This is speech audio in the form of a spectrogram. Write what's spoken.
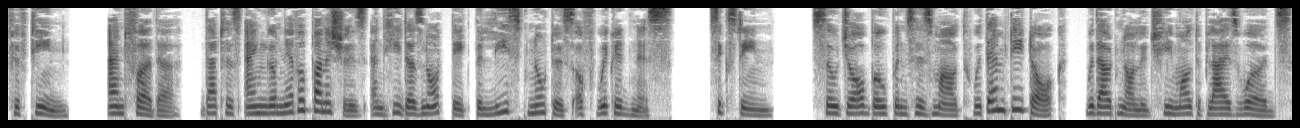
15. And further, that his anger never punishes and he does not take the least notice of wickedness. 16. So Job opens his mouth with empty talk, without knowledge he multiplies words.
